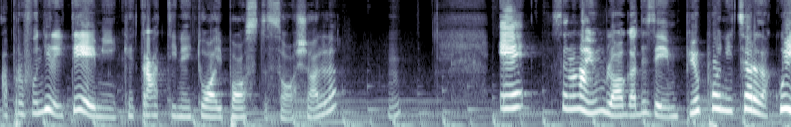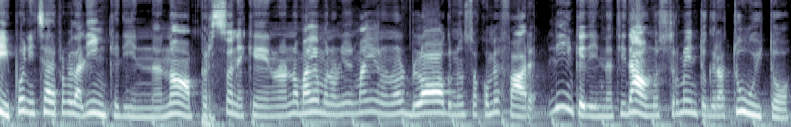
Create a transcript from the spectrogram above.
approfondire i temi che tratti nei tuoi post social mm? e se non hai un blog, ad esempio, puoi iniziare da qui, puoi iniziare proprio da LinkedIn, no? Persone che non hanno, ma io ma io non ho il blog, non so come fare. LinkedIn ti dà uno strumento gratuito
